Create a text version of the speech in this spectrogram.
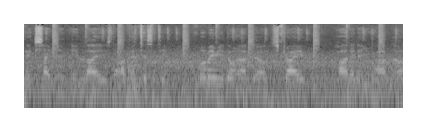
the excitement, in lies the authenticity. The moment you don't have to strive harder than you have now,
